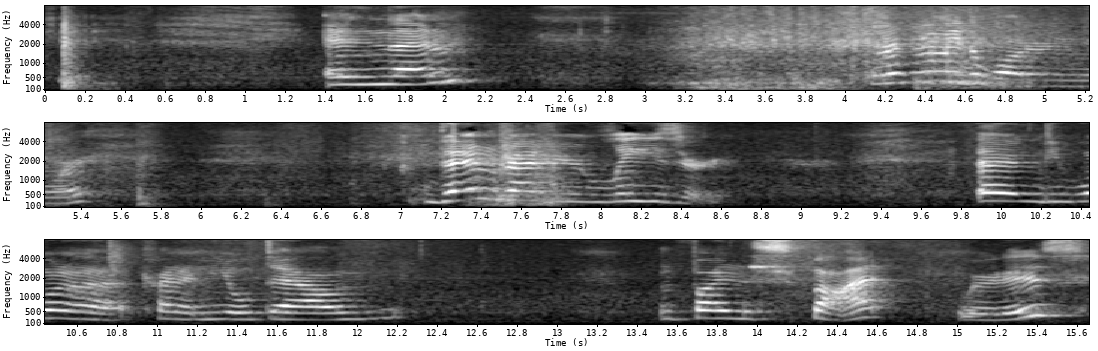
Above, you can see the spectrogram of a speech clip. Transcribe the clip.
Okay. And then, to need the water anymore. Then grab your laser and you want to kind of kneel down and find the spot where it is.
